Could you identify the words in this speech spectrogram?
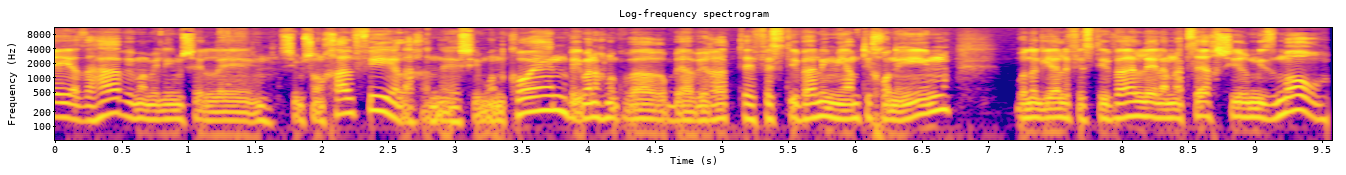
איי הזהב עם המילים של אה, שמשון חלפי, הלחן אה, שמעון כהן, ואם אנחנו כבר באווירת אה, פסטיבלים ים תיכוניים, בואו נגיע לפסטיבל למנצח שיר מזמור,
